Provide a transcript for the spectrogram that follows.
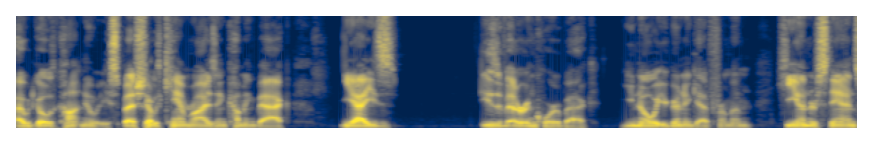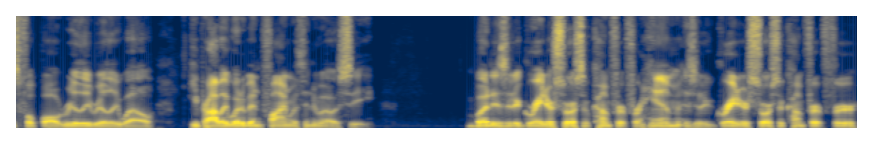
I would go with continuity, especially Yep. with Cam Rising coming back. Yeah, he's he's a veteran quarterback. You know what you're going to get from him. He understands football really, really well. He probably would have been fine with a new OC. But is it a greater source of comfort for him? Is it a greater source of comfort for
